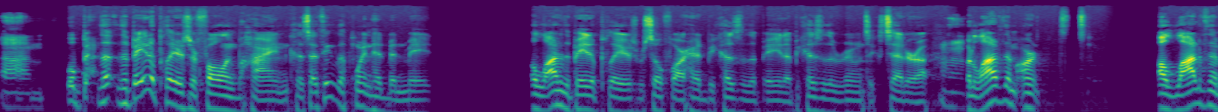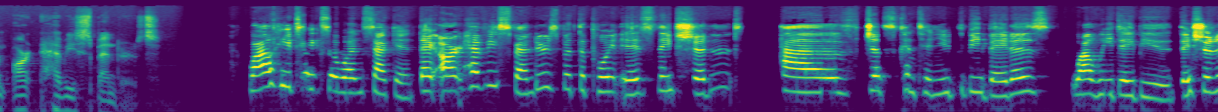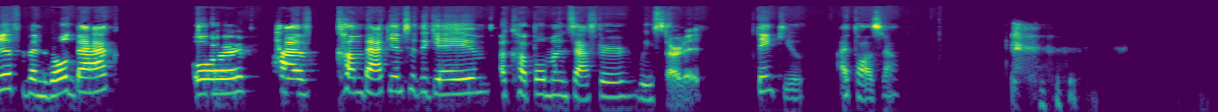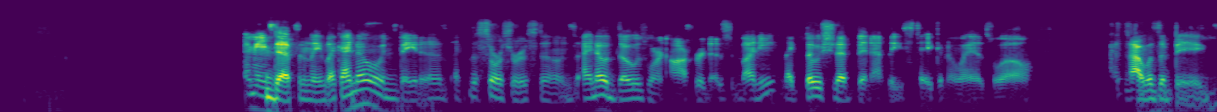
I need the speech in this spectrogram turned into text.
Um, Well, be- the, the beta players are falling behind because I think the point had been made. A lot of the beta players were so far ahead because of the beta, because of the runes, etc. Mhm. But a lot of them aren't. A lot of them aren't heavy spenders. While he takes a one second, they aren't heavy spenders, but the point is they shouldn't have just continued to be betas while we debuted. They should have been rolled back or have come back into the game a couple months after we started. Thank you. I pause now. I mean, definitely. Like, I know in beta, like the Sorcerer Stones, I know those weren't offered as money. Like, those should have been at least taken away as well. Cause that was a big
